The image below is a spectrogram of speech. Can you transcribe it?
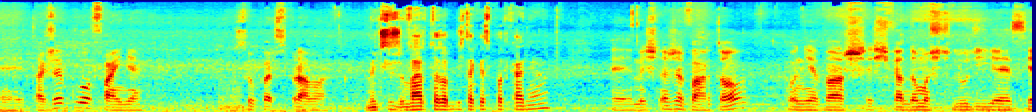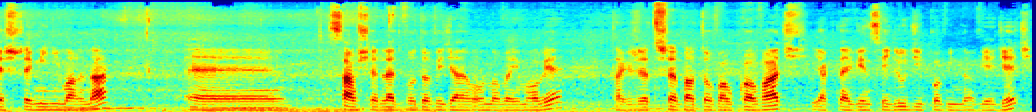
E, Także było fajnie. Super sprawa. Myślisz, że warto robić takie spotkania? E, Myślę, że warto, ponieważ świadomość ludzi jest jeszcze minimalna. E, Sam się ledwo dowiedziałem o nowej mowie, także trzeba to wałkować. Jak najwięcej ludzi powinno wiedzieć.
